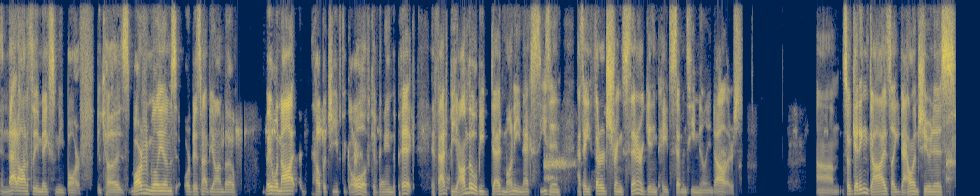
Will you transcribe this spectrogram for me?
And that honestly makes me barf because Marvin Williams or Bismack Biyombo, they will not help achieve the goal of conveying the pick. In fact, Biyombo will be dead money next season as a third string center getting paid $17 million. Um, so getting guys like Valanciunas,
